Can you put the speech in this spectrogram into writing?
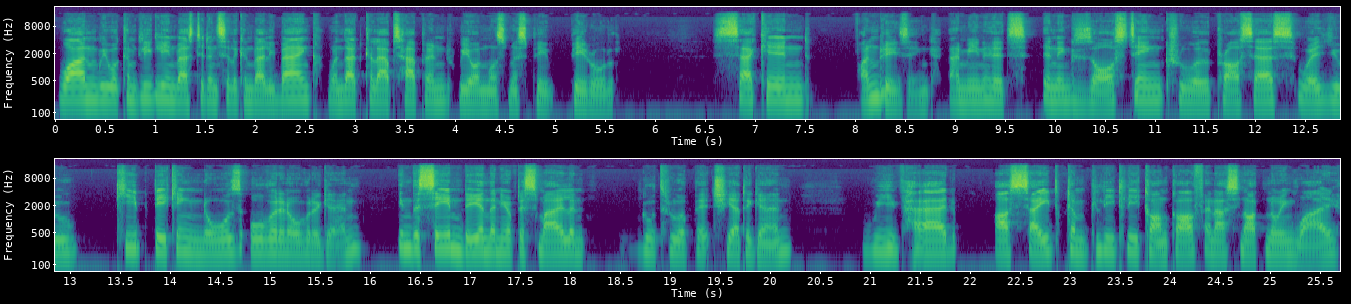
One, we were completely invested in Silicon Valley Bank. When that collapse happened, we almost missed pay- payroll. Second, fundraising. I mean, it's an exhausting, cruel process where you keep taking no's over and over again in the same day, and then you have to smile and go through a pitch yet again. We've had our site completely conk off and us not knowing why,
